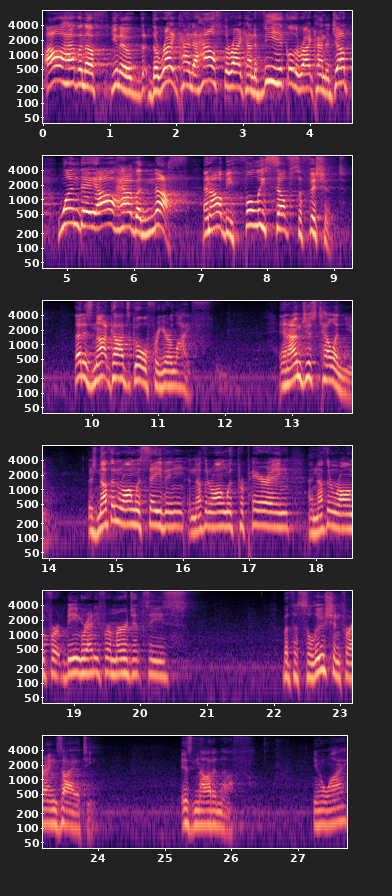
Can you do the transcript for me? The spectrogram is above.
I'll have enough, you know, the, the right kind of house, the right kind of vehicle, the right kind of job. One day I'll have enough and I'll be fully self sufficient. That is not God's goal for your life. And I'm just telling you, there's nothing wrong with saving, and nothing wrong with preparing, and nothing wrong for being ready for emergencies. But the solution for anxiety is not enough. You know why?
